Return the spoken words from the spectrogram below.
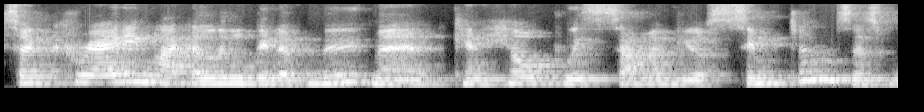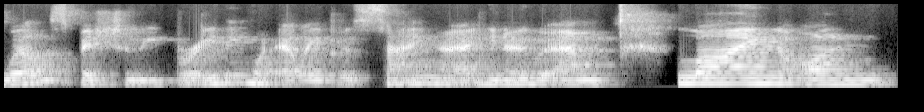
So, creating like a little bit of movement can help with some of your symptoms as well, especially breathing, what Ally was saying, uh, you know, um, lying on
